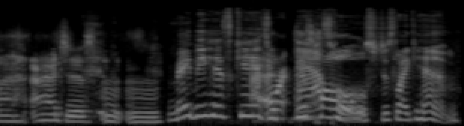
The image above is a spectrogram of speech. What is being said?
I, I just, mm-mm. Maybe his kids I- were this whole- assholes, just like him.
